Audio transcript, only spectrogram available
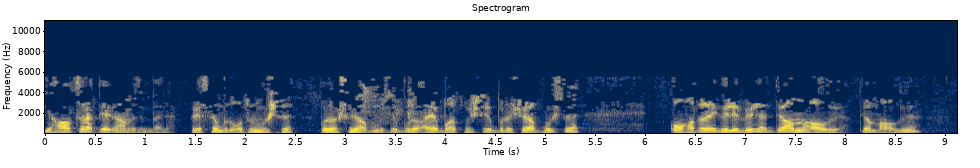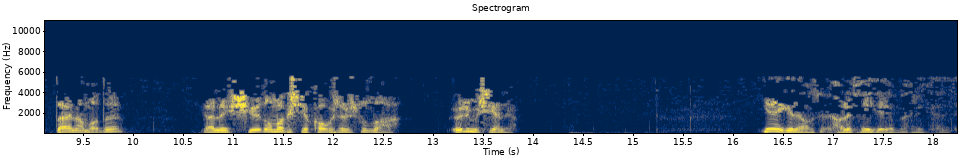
bir hatıra peygamberimizin böyle. Birisi burada oturmuştu, burada şunu yapmıştı, burada ayak batmıştı, burada şu yapmıştı. O hatıra gelebilir, devamlı ağlıyor. Devamlı ağlıyor. Dayanamadı. Yani şehit olmak istiyor, kavuştu Resulullah'a. Ölüm işi yani. Yine geliyor, halifeye geliyor, Bekir geldi.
